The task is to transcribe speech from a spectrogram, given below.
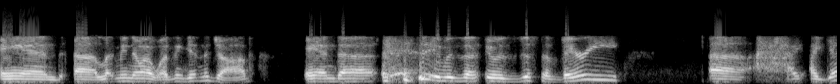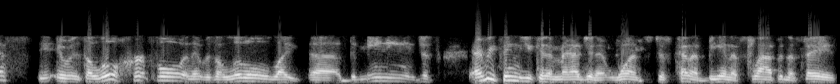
And uh, let me know I wasn't getting the job, and uh, it was a, it was just a very, uh, I, I guess it, was a little hurtful, and it was a little like uh, demeaning, and just everything you can imagine at once, just kind of being a slap in the face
